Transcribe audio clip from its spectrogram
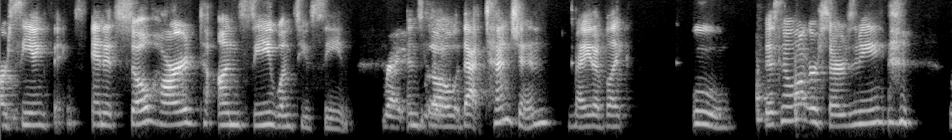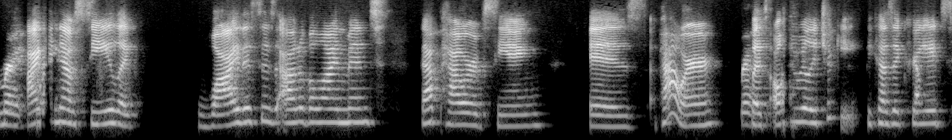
are seeing things. And it's so hard to unsee once you've seen. right And so that tension, right, of like, ooh, this no longer serves me. right I can now see like why this is out of alignment. That power of seeing is a power, Right. but it's also really tricky because it creates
